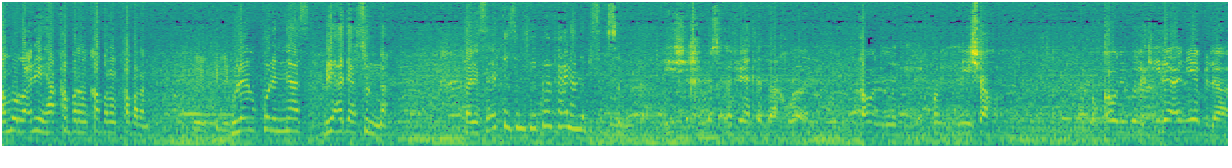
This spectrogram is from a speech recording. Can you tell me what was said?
أمر عليها قبرا قبرا قبرا. ولا نقول الناس بهذا سنة. فأنا سألتزم بما فعله النبي صلى الله عليه وسلم؟ يا شيخ المسألة؟ فيها ثلاثة أقوال. قول يقول لي شهر. وقول يقول لك إلى أن يبلى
